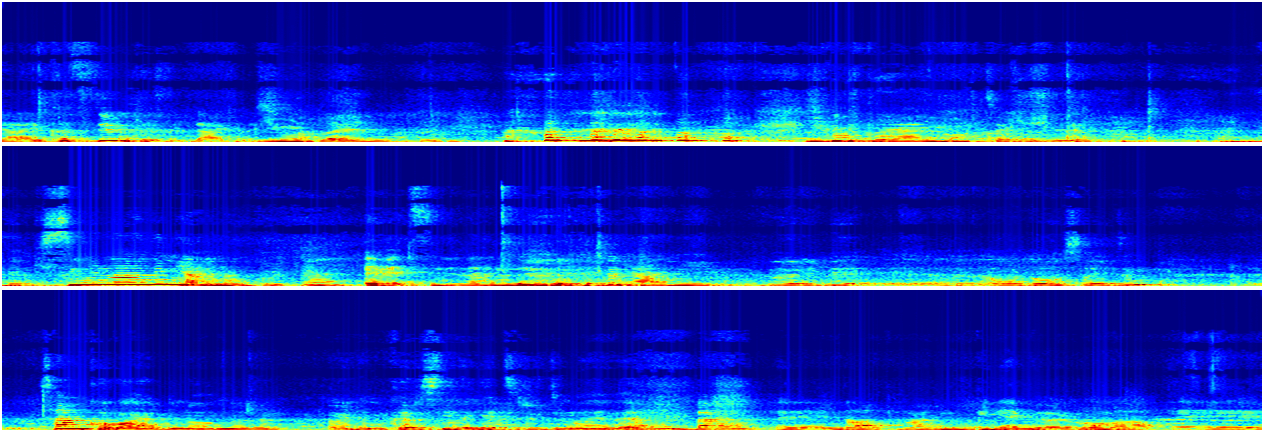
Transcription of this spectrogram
Yani katılıyorum kesinlikle arkadaşıma. Yumurtlayan yumurta gibi. Yumurtlayan yumurta gibi. Peki sinirlendin yani okurken. Evet sinirlendim. yani böyle bir e, orada olsaydın sen kovardın onları. Öyle mi? Karısını da getirirdin o eve. Yani ben e, ne yapardım bilemiyorum ama e,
